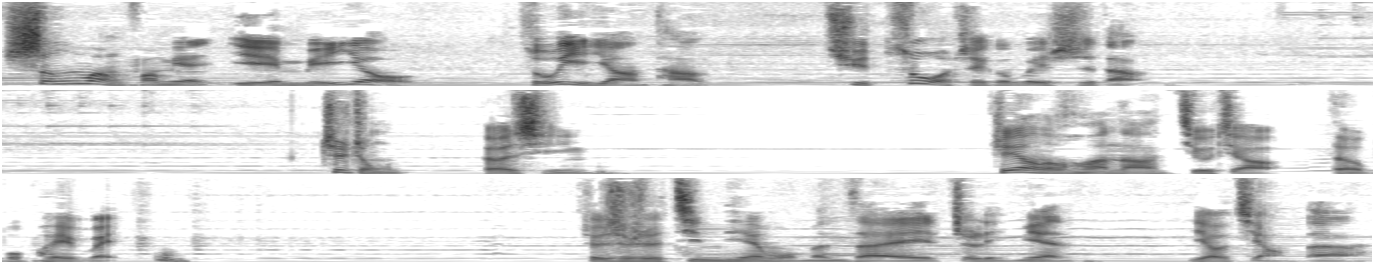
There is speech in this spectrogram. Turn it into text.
声望方面也没有足以让他去做这个位置的这种德行。这样的话呢，就叫德不配位。这就是今天我们在这里面要讲的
